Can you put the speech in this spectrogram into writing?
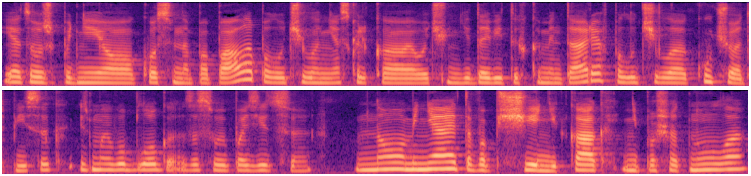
Я тоже под нее косвенно попала, получила несколько очень ядовитых комментариев, получила кучу отписок из моего блога за свою позицию. Но меня это вообще никак не пошатнуло.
